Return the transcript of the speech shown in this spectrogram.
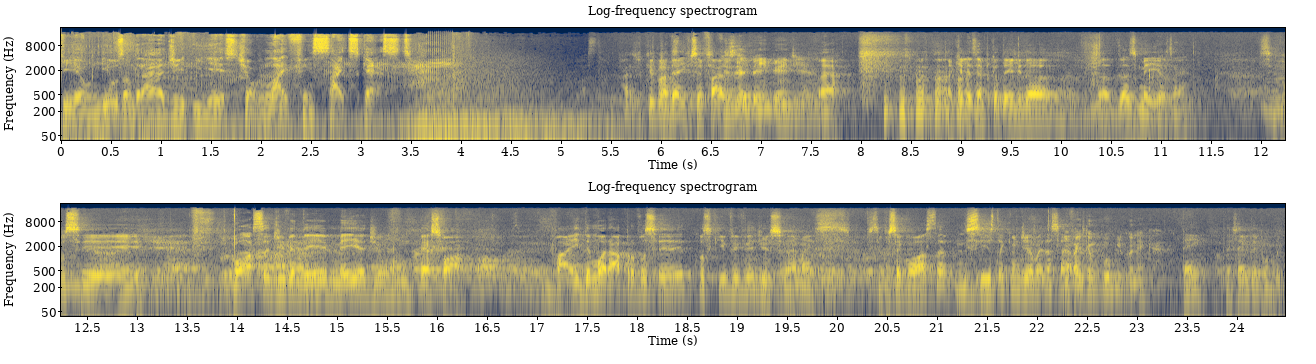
Aqui é o Nils Andrade e este é o Life Insights Cast. Faz o que E gosta. daí você faz. Se o fizer que- bem, ganha dinheiro. É. Aquele exemplo que eu dei ele da, da- das meias, né? Se você gosta de vender meia de um pé só, vai demorar para você conseguir viver disso, né? Mas se você gosta, insista que um dia vai dar E certo. vai ter um público, né, cara? Tem, tem sempre tem público.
